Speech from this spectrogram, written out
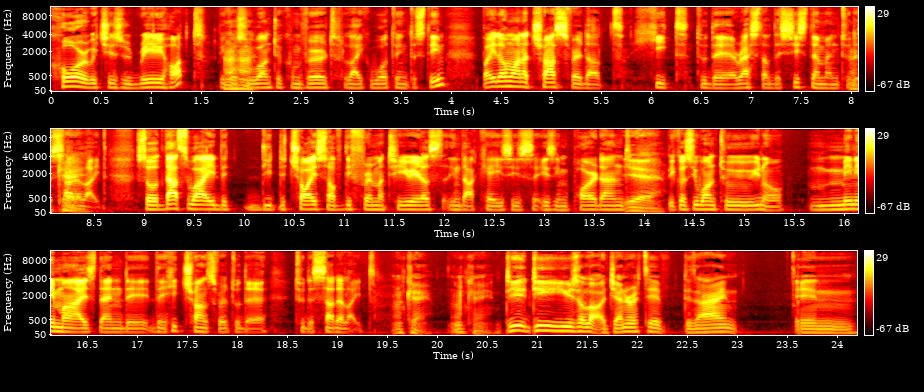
core which is really hot because Uh-huh. you want to convert like water into steam, but you don't want to transfer that heat to the rest of the system and to the satellite. So that's why the, the the choice of different materials in that case is is important Yeah. because you want to you know minimize then the, the heat transfer to the to the satellite. Okay. Okay. Do you do you use a lot of generative design in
